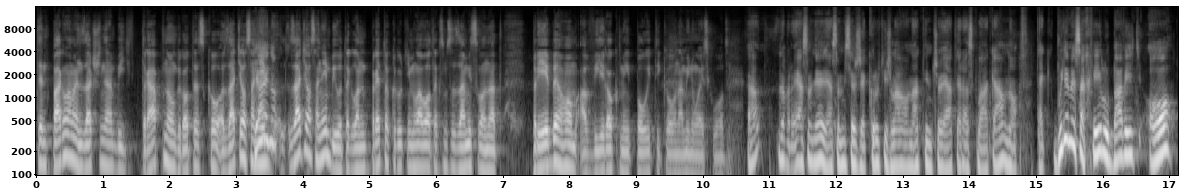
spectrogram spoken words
ten parlament začína byť trápnou groteskou a zatiaľ sa, Ja, ne, no- zatiaľ sa nebijú, tak len preto krútim hlavou, tak som sa zamyslel nad priebehom a výrokmi politikov na minulej schôdzi. Ja, dobre, ja som, nie, ja som myslel, že krútiš hlavou nad tým, čo ja teraz kvákam. No, tak budeme sa chvíľu baviť o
